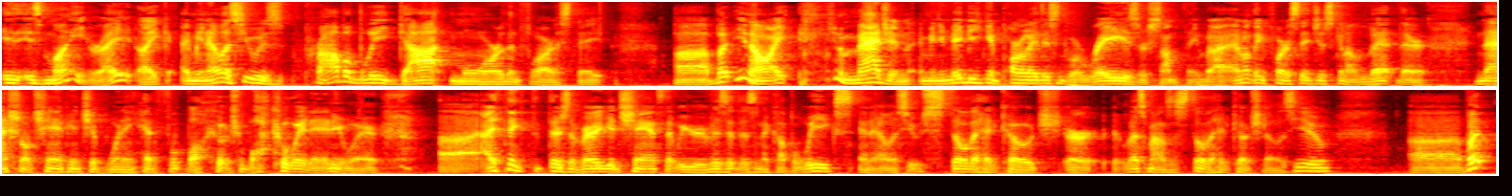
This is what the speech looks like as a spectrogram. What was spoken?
is, is money, right? Like, I mean, LSU has probably got more than Florida State. Uh, but you know, I can imagine. I mean, maybe you can parlay this into a raise or something. But I don't think Florida State's just going to let their national championship winning head football coach walk away to anywhere. Uh, I think that there's a very good chance that we revisit this in a couple weeks, and LSU is still the head coach, or Les Miles is still the head coach at LSU. Uh, but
